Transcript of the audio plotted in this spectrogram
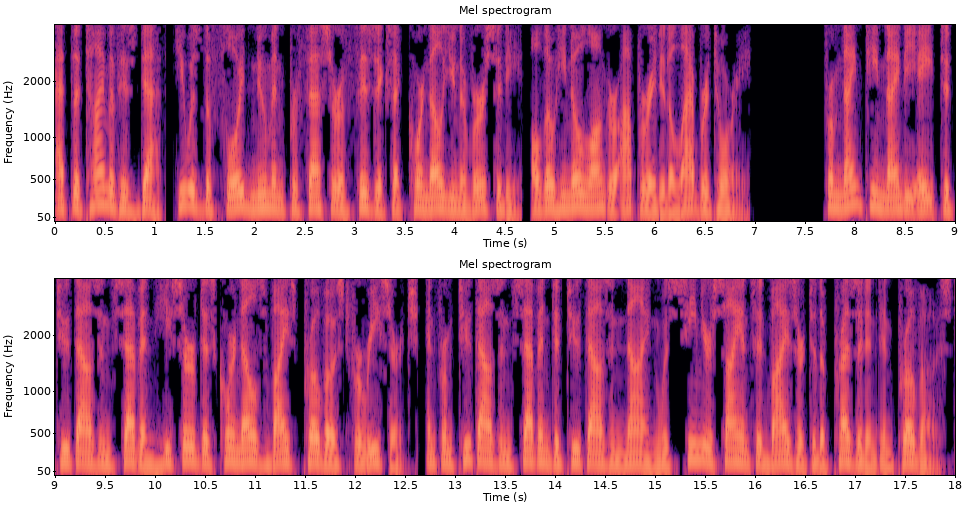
At the time of his death, he was the Floyd Newman Professor of Physics at Cornell University, although he no longer operated a laboratory. From 1998 to 2007 he served as Cornell's Vice Provost for Research, and from 2007 to 2009 was Senior Science Advisor to the President and Provost.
